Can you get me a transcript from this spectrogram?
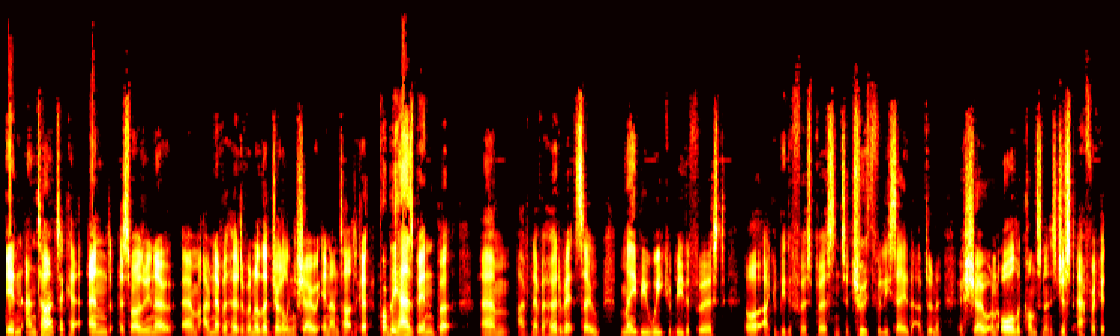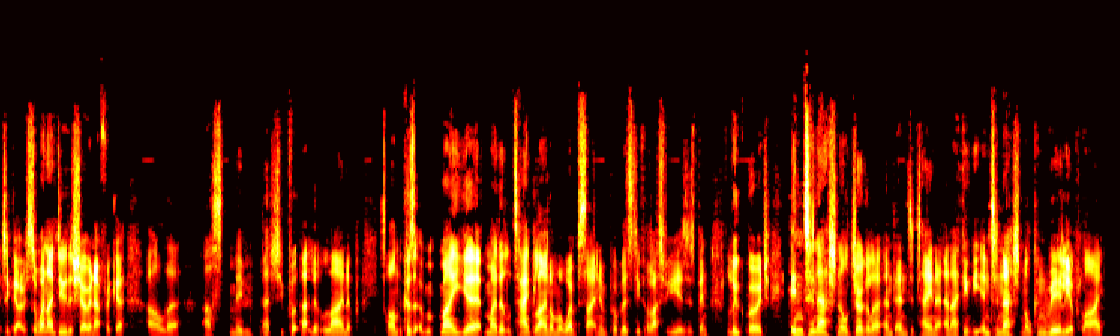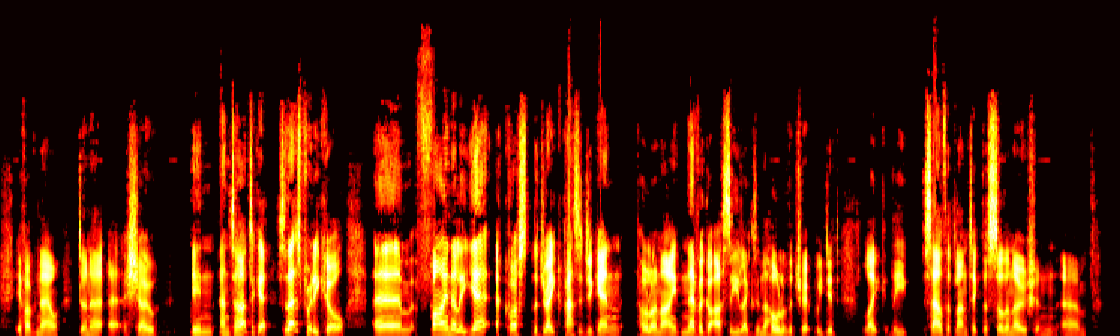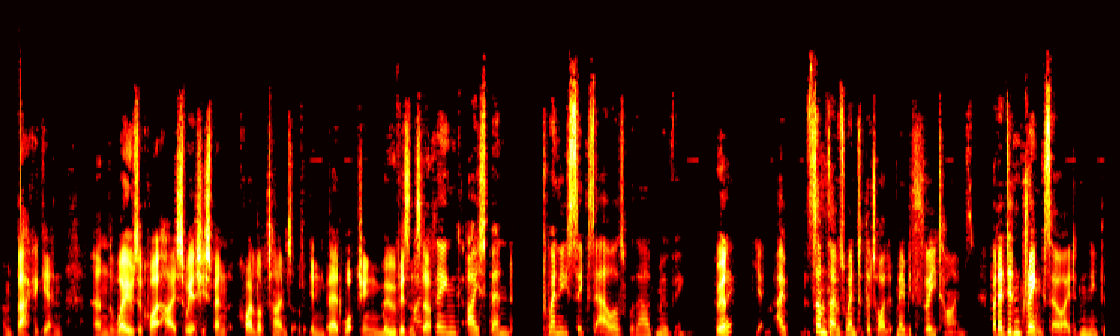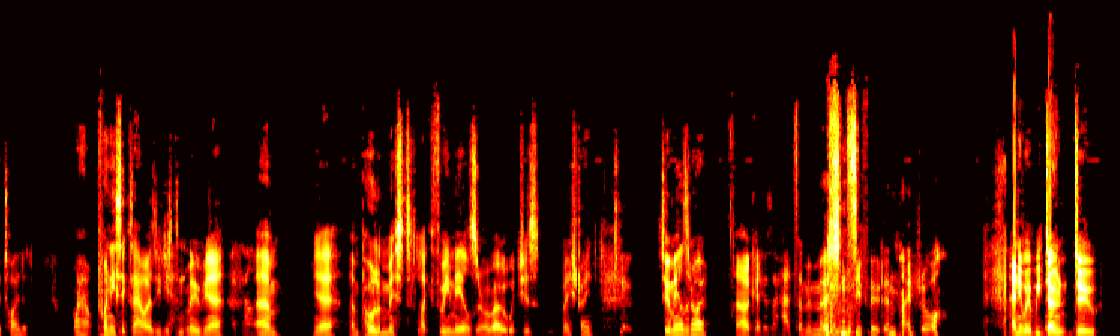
in Antarctica. And as far as we know, um, I've never heard of another juggling show in Antarctica. Probably has been, but um, I've never heard of it. So maybe we could be the first, or I could be the first person to truthfully say that I've done a, a show on all the continents, just Africa to go. So when I do the show in Africa, I'll. Uh, I'll maybe actually put that little line up on because my uh, my little tagline on my website and in publicity for the last few years has been Luke Burridge, international juggler and entertainer, and I think the international can really apply if I've now done a, a a show in Antarctica. So that's pretty cool. Um, finally, yeah, across the Drake Passage again. Polo and I never got our sea legs in the whole of the trip. We did like the South Atlantic, the Southern Ocean, um, and back again. And the waves are quite high, so we actually spent quite a lot of time sort of in bed watching movies and stuff. I think I spent 26 hours without moving. Really? Yeah, I sometimes went to the toilet maybe three times, but I didn't drink, so I didn't need the toilet. Wow, 26 hours, you just didn't move, yeah. I can't. Um, yeah, and Pola missed like three meals in a row, which is very strange. Two. Two meals in a row? Ah, okay. Because I had some emergency food in my drawer. Anyway, we don't do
